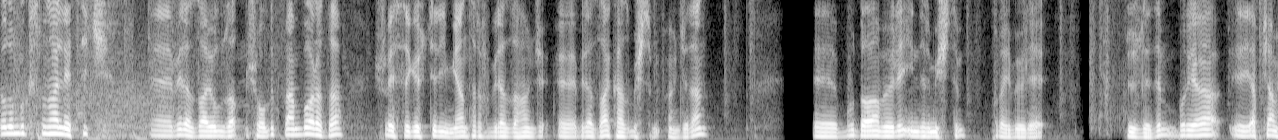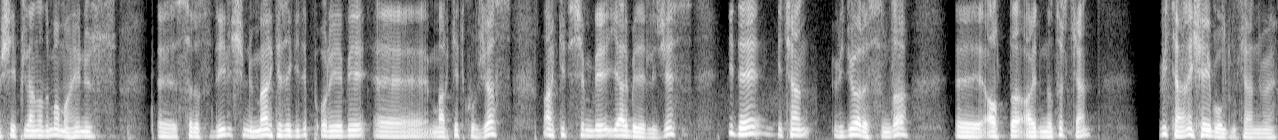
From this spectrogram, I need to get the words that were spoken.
Yolun bu kısmını hallettik. Ee, biraz daha yol uzatmış olduk. Ben bu arada şurayı size göstereyim. Yan tarafı biraz daha önce e, biraz daha kazmıştım önceden. Ee, bu dağı böyle indirmiştim. Burayı böyle düzledim. Buraya e, yapacağım şeyi planladım ama henüz e, sırası değil. Şimdi merkeze gidip oraya bir e, market kuracağız. Market için bir yer belirleyeceğiz. Bir de geçen video arasında e, altta aydınlatırken bir tane şey buldum kendime.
